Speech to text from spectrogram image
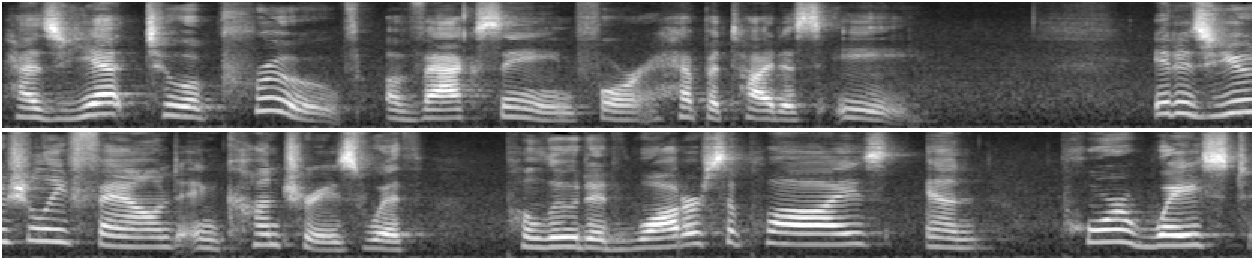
has yet to approve a vaccine for hepatitis E. It is usually found in countries with polluted water supplies and poor waste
